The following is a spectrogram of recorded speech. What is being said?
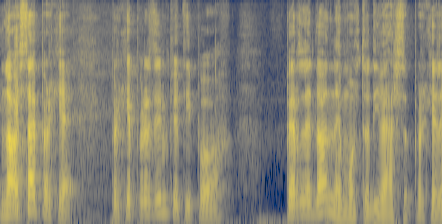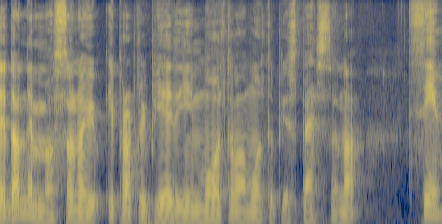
no, sai perché? Perché per esempio, tipo, per le donne è molto diverso, perché le donne mostrano i, i propri piedi molto, ma molto più spesso, no? Sì.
